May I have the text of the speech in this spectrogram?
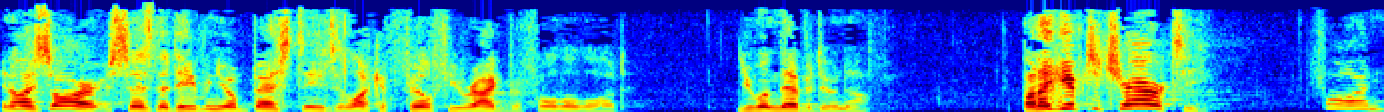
In Isaiah, it says that even your best deeds are like a filthy rag before the Lord. You will never do enough. But I give to charity. Fine.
